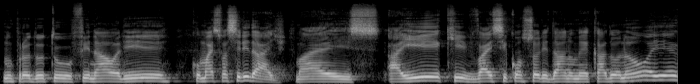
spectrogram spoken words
num produto final ali com mais facilidade. Mas aí que vai se consolidar no mercado ou não, aí é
